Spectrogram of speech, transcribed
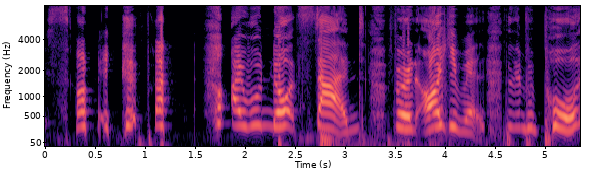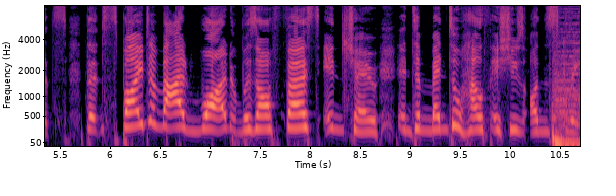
sorry. I will not stand for an argument that purports that Spider Man 1 was our first intro into mental health issues on screen.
